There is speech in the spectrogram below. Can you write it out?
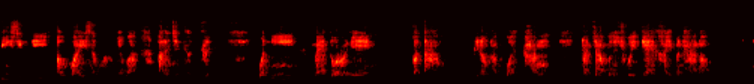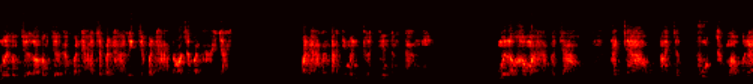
มีสิ่งดีเอาไว้เสมอไม่ว่าอะไรจะเกิดขึ้น วันนี้แม้ตัวเราเองก็ตามพี่น้องครับบ่อยครั้ง พระเจ้าก็จะช่วยแก้ไขปัญหาเรา เมื่อต้องเจอเราต้องเจอกับปัญหาจะปัญหาเล็กจะปัญหาน้อยจะปัญหาใหญ่ ปัญหาต่างๆที่มันเกิดขึ้นต่างๆนี้ เมื่อเราเข้ามาหาพระเจ้า พระเจ้าอาจจะพูดกับเราก็ได้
